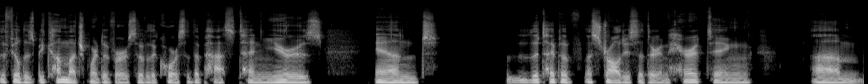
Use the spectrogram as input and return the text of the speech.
the field has become much more diverse over the course of the past 10 years and the type of astrologies that they're inheriting um,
